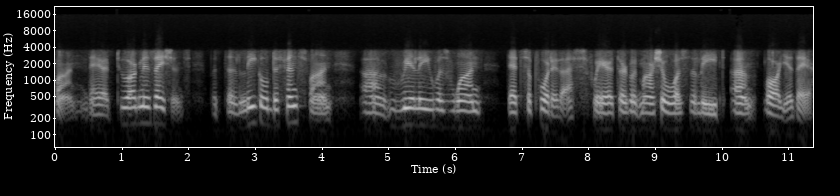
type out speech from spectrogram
Fund. There are two organizations, but the Legal Defense Fund uh, really was one that supported us, where Thurgood Marshall was the lead um, lawyer there.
